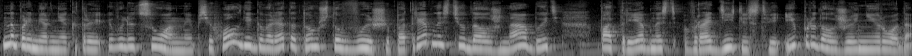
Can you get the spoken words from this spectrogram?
Например, некоторые эволюционные психологи говорят о том, что высшей потребностью должна быть потребность в родительстве и продолжении рода.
